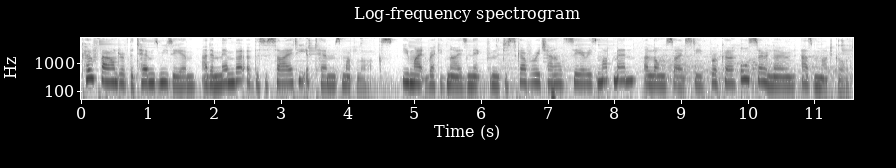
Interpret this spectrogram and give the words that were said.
co founder of the Thames Museum and a member of the Society of Thames Mudlarks. You might recognise Nick from the Discovery Channel series Mudmen alongside Steve Brooker, also known as Mudgod.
